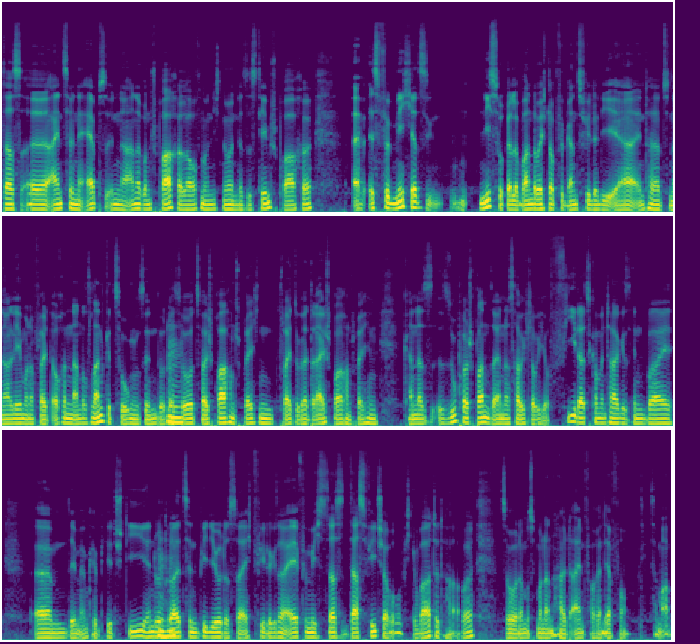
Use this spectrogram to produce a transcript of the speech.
dass äh, einzelne Apps in einer anderen Sprache laufen und nicht nur in der Systemsprache. Äh, ist für mich jetzt nicht so relevant, aber ich glaube für ganz viele, die eher international leben oder vielleicht auch in ein anderes Land gezogen sind oder Mhm. so, zwei Sprachen sprechen, vielleicht sogar drei Sprachen sprechen, kann das super spannend sein. Das habe ich, glaube ich, auch viel als Kommentar gesehen bei ähm, dem MKPHD Android Mhm. 13 Video, dass da echt viele gesagt haben, ey, für mich ist das das Feature, worauf ich gewartet habe. So, da muss man dann halt einfach in der Form, ich sag mal,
